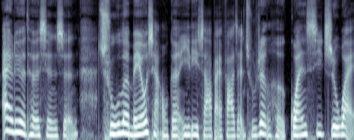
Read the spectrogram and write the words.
艾略特先生除了没有想要跟伊丽莎白发展出任何关系之外，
